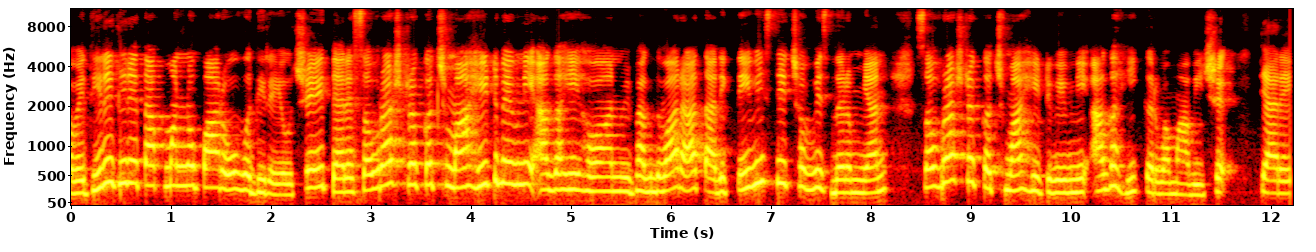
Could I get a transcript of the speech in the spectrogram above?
હવે ધીરે ધીરે તાપમાનનો પારો વધી રહ્યો છે. ત્યારે સૌરાષ્ટ્ર કચ્છમાં હીટ વેવની આગાહી હવામાન વિભાગ દ્વારા તારીખ ત્રેવીસથી છવ્વીસ દરમિયાન સૌરાષ્ટ્ર કચ્છમાં હીટ વેવની આગાહી કરવામાં આવી છે. ત્યારે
